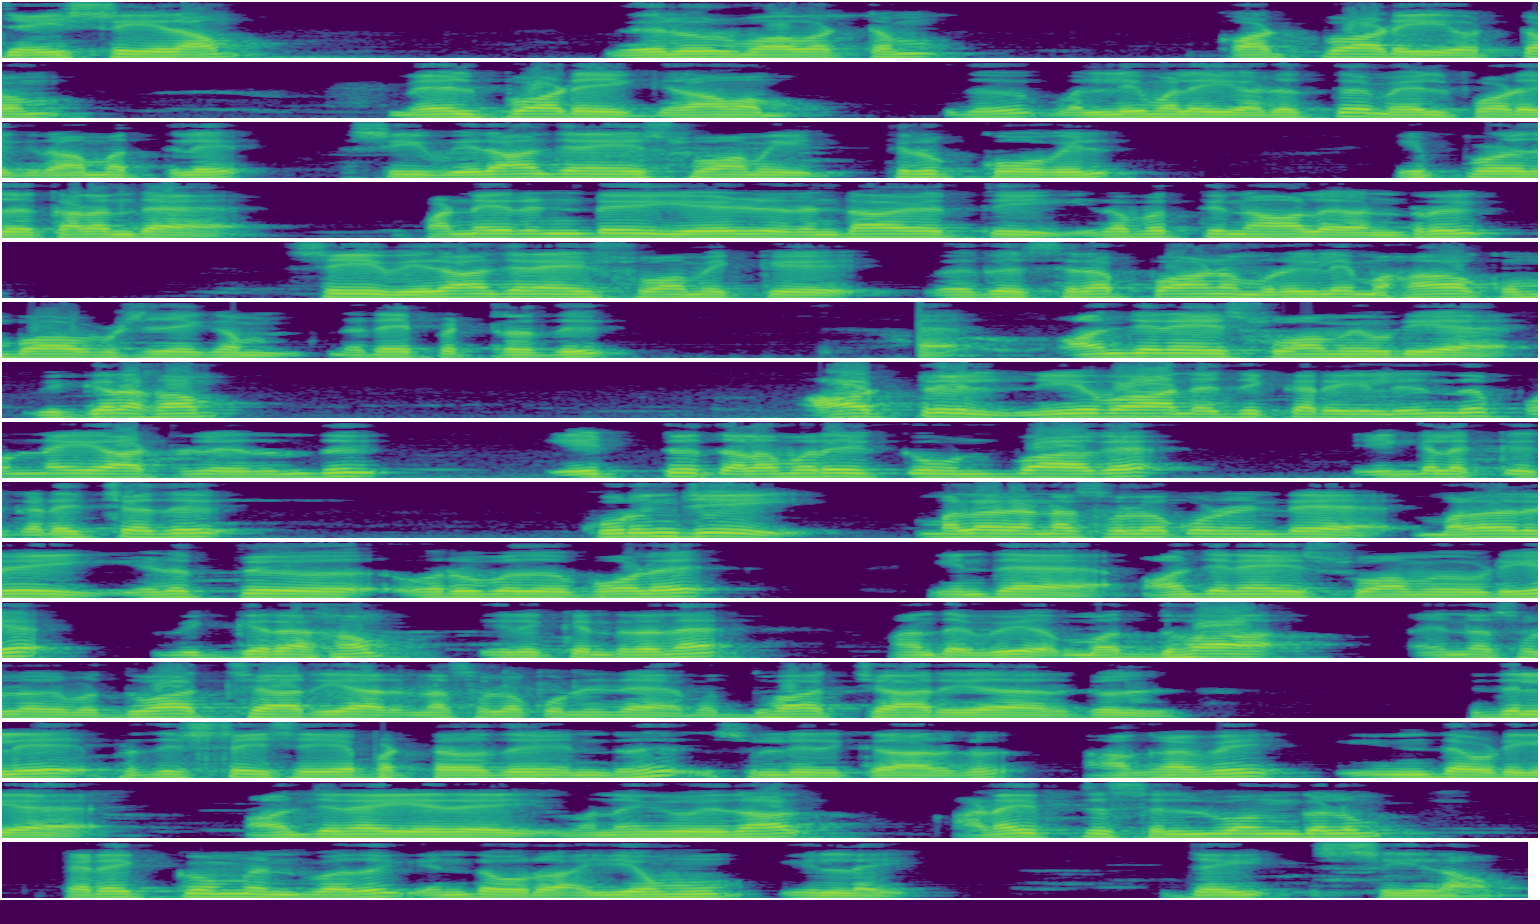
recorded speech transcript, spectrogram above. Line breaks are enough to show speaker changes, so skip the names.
ஜெய் ஸ்ரீராம். வேலூர் மாவட்டம் காட்பாடி வட்டம் மேல்பாடை கிராமம். இது வள்ளிமலை அடுத்த மேல்பாடை கிராமத்திலே ஸ்ரீ வீராஞ்சநேய சுவாமி திருக்கோவில். இப்பொழுது கடந்த பன்னிரெண்டு ஏழு ரெண்டாயிரத்தி இருபத்தி நாலு அன்று ஸ்ரீ வீராஞ்சநேய சுவாமிக்கு வெகு சிறப்பான முறையிலே மகா கும்பாபிஷேகம் நடைபெற்றது. ஆஞ்சநேய சுவாமியுடைய விக்கிரகம் ஆற்றில் நீவா நதிக்கரையிலிருந்து பொன்னை ஆற்றிலிருந்து எட்டு தலைமுறைக்கு முன்பாக எங்களுக்கு கிடைச்சது. குறிஞ்சி மலர் என சொல்லக்கூடிய மலரை எடுத்து வருவது போல இந்த ஆஞ்சநேய சுவாமியுடைய விக்கிரகம் இருக்கின்றன. அந்த வி மத்வா என்ன சொல்ல மத்வாச்சாரியார் என்ன சொல்லக்கூடிய மத்வாச்சாரியார்கள் இதிலே பிரதிஷ்டை செய்யப்பட்டது என்று சொல்லியிருக்கிறார்கள். ஆகவே இந்தவுடைய ஆஞ்சநேயரை வணங்குவதால் அனைத்து செல்வங்களும் கிடைக்கும் என்பது எந்த ஒரு ஐயமும் இல்லை. ஜெய் ஸ்ரீராம்.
